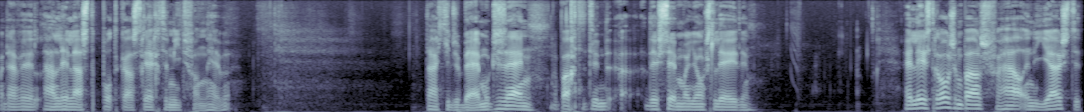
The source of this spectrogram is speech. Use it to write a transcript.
Maar daar wil helaas de podcastrechten niet van hebben. Daar had je erbij moeten zijn op 28 december jongstleden. Hij leest Rosenbaums verhaal in de juiste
